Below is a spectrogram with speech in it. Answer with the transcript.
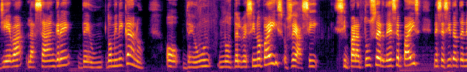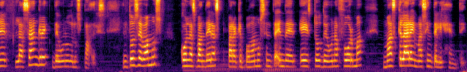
lleva la sangre de un dominicano o de un del vecino país. O sea, si, si para tú ser de ese país necesita tener la sangre de uno de los padres. Entonces vamos con las banderas para que podamos entender esto de una forma más clara y más inteligente.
